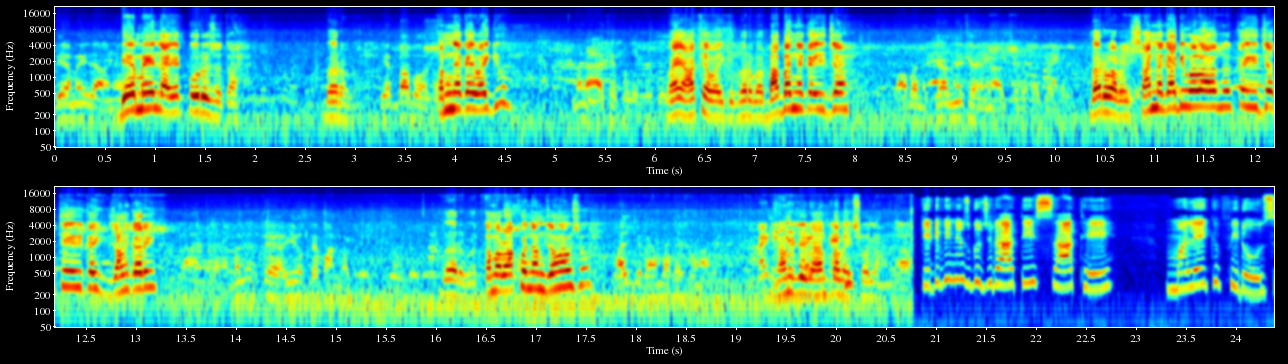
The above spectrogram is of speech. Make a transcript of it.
બે મહિલા બે મહિલા એક પુરુષ હતા. બરાબર. એક બાબો હતો. તમને કઈ વાગ્યું? મને હાથે ભાઈ હાથે વાગ્યું. બરાબર. બાબાને કઈ ઈજા? બાબાને ખ્યાલ નથી એના. બરાબર. સામે ગાડીવાળાને કઈ ઈજા થઈ એવી કઈ જાણકારી. બરાબર. તમારું આખું નામ જણાવશો? અંબાભાઈ સોનાણી સોલા. કેટીવી ન્યૂઝ ગુજરાતી સાથે મલેક ફિરોઝ.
